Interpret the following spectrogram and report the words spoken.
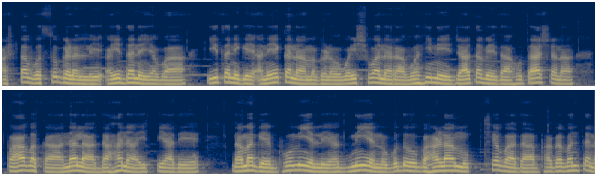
ಅಷ್ಟವಸ್ಸುಗಳಲ್ಲಿ ಐದನೆಯವ. ಈತನಿಗೆ ಅನೇಕ ನಾಮಗಳು, ವೈಶ್ವನರ ವಹಿನಿ ಜಾತವೇದ, ಹುತಾಶನ, ಪಾವಕ, ಅನಲ, ದಹನ ಇತ್ಯಾದಿ. ನಮಗೆ ಭೂಮಿಯಲ್ಲಿ ಅಗ್ನಿ ಎನ್ನುವುದು ಬಹಳ ಮುಖ್ಯವಾದ ಭಗವಂತನ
